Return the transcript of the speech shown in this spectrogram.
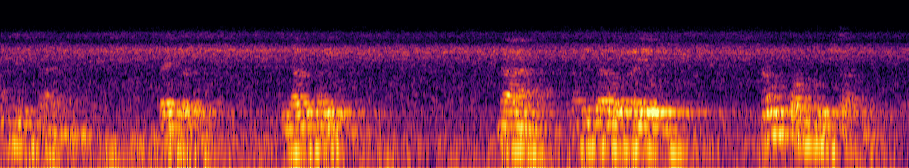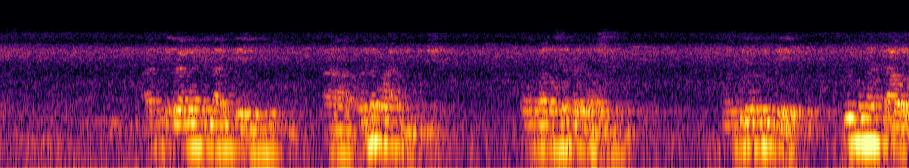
understand better in our faith na nagkaroon tayong strong foundation at kailangan din natin uh, unawain upang sa ganon unti-unti yung mga tao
